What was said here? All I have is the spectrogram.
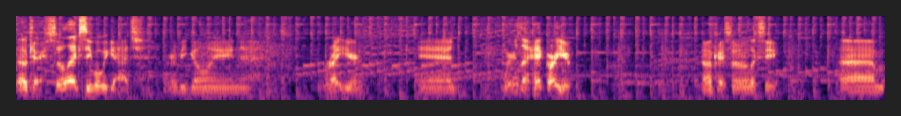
Okay, so let's see what we got. We're to be going right here. And Where the heck are you? Okay, so let's see. Um,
